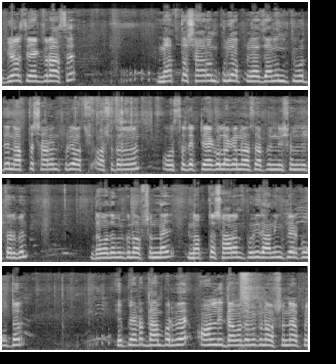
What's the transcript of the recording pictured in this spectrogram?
বিহার সে একজোড়া আছে। নাপ্তা সাহারানপুরি, আপনারা জানেন ইতিমধ্যে নাপ্তা সাহারানপুরি অস- অসাধারণ। ওস্তাদের ট্যাগও লাগানো আছে, আপনি নিঃসন্দেহে নিতে পারবেন। দামাদামির কোনো অপশন নাই। নাপ্তা সাহারানপুরি রানিং পেয়ার কবুতর। এই পেয়ারটার দাম পড়বে অনলি দামাদামির কোনো অপশন নেই। আপনি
